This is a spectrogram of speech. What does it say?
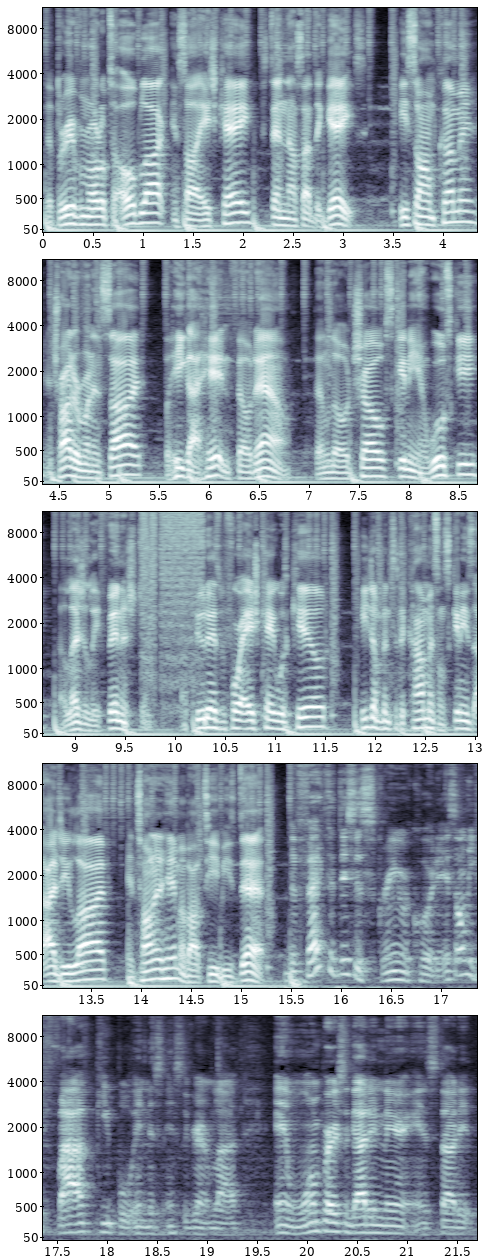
the three of them rode up to O Block and saw HK standing outside the gates. He saw him coming and tried to run inside, but he got hit and fell down. Then Lil Cho, Skinny, and Wooski allegedly finished him. A few days before HK was killed, he jumped into the comments on Skinny's IG Live and taunted him about TB's death. The fact that this is screen recorded, it's only five people in this Instagram live, and one person got in there and started.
